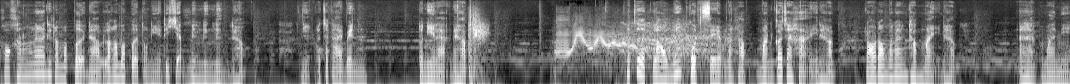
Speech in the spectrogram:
พอครั้งหน้าที่เรามาเปิดนะครับ แล้วก็มาเปิดตรงนี้ที่เขียน1นึนะครับ นี่ก็จะกลายเป็นตัวนี้แล้วนะครับ ถ้าเกิดเราไม่กดเซฟนะครับ มันก็จะหายนะครับ เราต้องมานั่งทำใหม่นะครับอ่าประมาณนี้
